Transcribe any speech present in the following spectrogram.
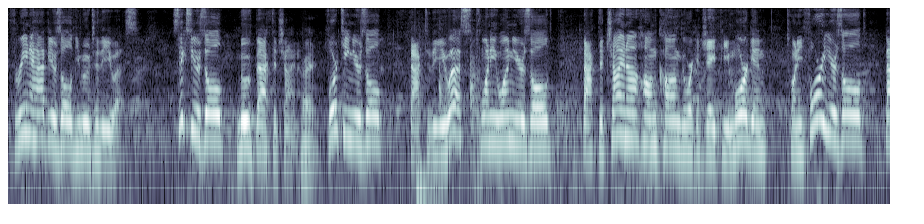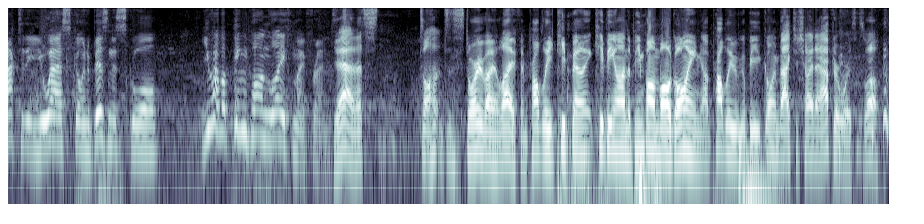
Three and a half years old, you moved to the U.S. Six years old, moved back to China. Right. 14 years old, back to the U.S. 21 years old, back to China, Hong Kong to work at J.P. Morgan. 24 years old, back to the U.S. going to business school. You have a ping pong life, my friend. Yeah, that's it's a it's a story of my life, and probably keeping keeping on the ping pong ball going. I'll probably will be going back to China afterwards as well.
